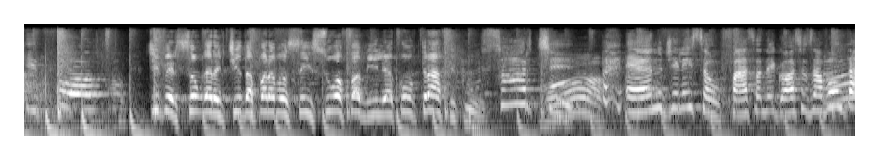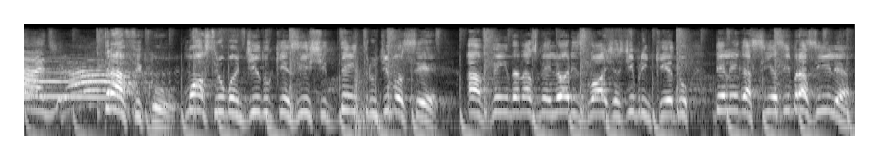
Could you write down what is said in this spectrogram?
que fofo. Diversão garantida para você e sua família com Tráfico. Sorte! Boa. É ano de eleição. Faça negócios à vontade. Tráfico. Mostre o bandido que existe dentro de você. À venda nas melhores lojas de brinquedo, delegacias em Brasília.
